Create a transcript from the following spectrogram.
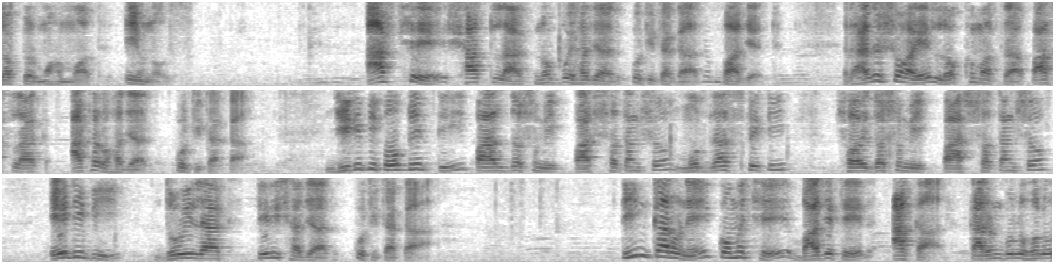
ডক্টর মোহাম্মদ ইউনুস। আসছে সাত লাখ নব্বই হাজার কোটি টাকার বাজেট। রাজস্ব আয়ের লক্ষ্যমাত্রা পাঁচ লাখ আঠারো হাজার কোটি টাকা। জিডিপি প্রবৃদ্ধি পাঁচ দশমিক পাঁচ শতাংশ, মুদ্রাস্ফীতি ছয় দশমিক পাঁচ শতাংশ, এডিবি দুই লাখ তিরিশ হাজার কোটি টাকা। তিন কারণে কমেছে বাজেটের আকার। কারণগুলো হলো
